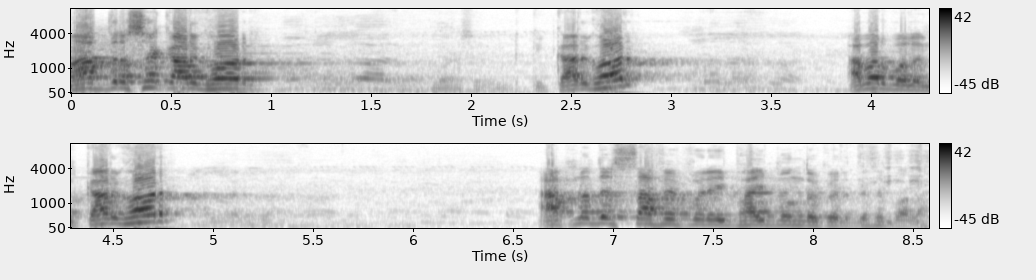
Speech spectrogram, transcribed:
মাদ্রাসা কার ঘর? কার ঘর? আবার বলেন, কার ঘর? আপনাদের সাফে পরে ভাই বন্ধ করে দিয়েছে, বলা।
